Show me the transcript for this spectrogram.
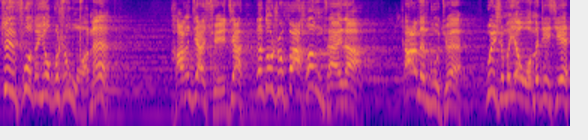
最富的又不是我们，行家、雪家那都是发横财的，他们不捐，为什么要我们这些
